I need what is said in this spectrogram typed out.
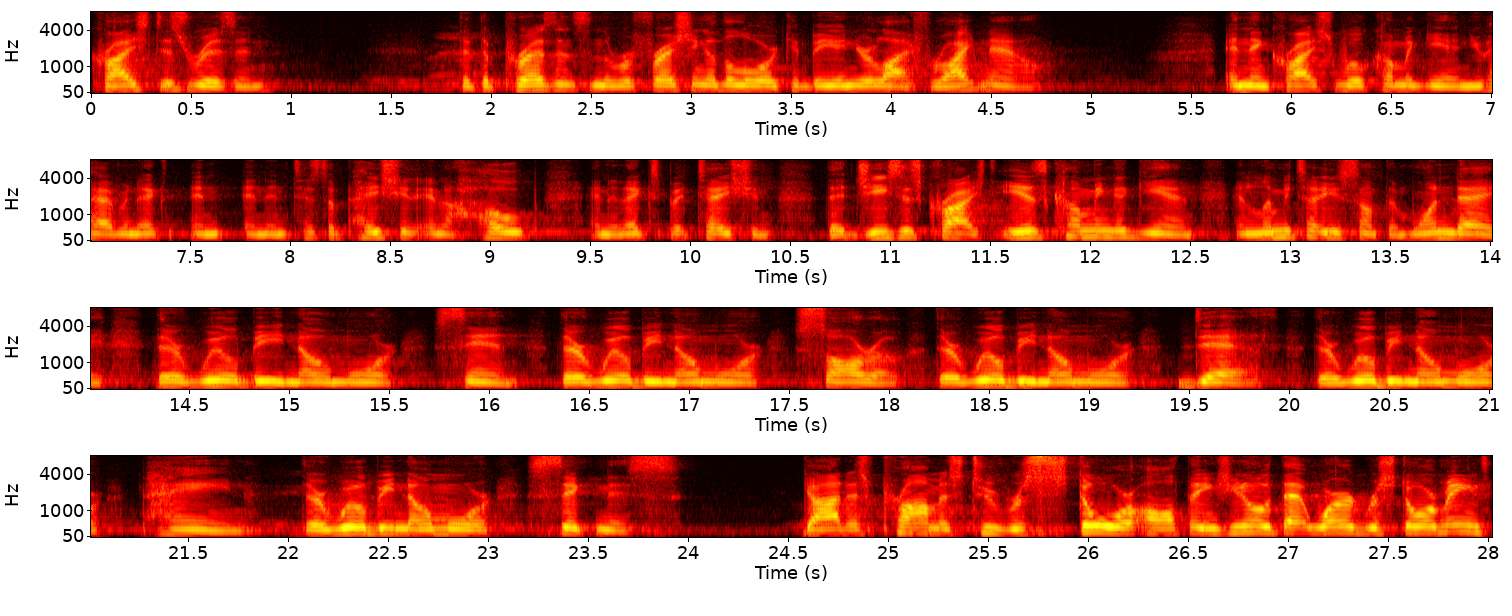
Christ is risen. Amen. That the presence and the refreshing of the Lord can be in your life right now. And then Christ will come again. You have an, an, an, anticipation and a hope and an expectation that Jesus Christ is coming again. And let me tell you something one day there will be no more sin, there will be no more sorrow, there will be no more death, there will be no more pain, there will be no more sickness. God has promised to restore all things. You know what that word restore means?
